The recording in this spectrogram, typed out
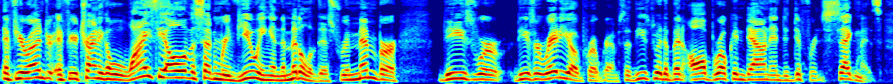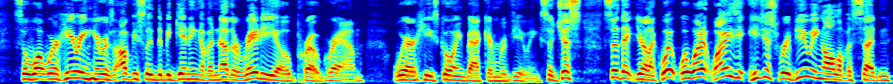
if you're under, if you're trying to go, well, why is he all of a sudden reviewing in the middle of this? Remember, these were, these are radio programs. So these would have been all broken down into different segments. So what we're hearing here is obviously the beginning of another radio program where he's going back and reviewing. So just so that you're like, what, what, why is he, he just reviewing all of a sudden?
